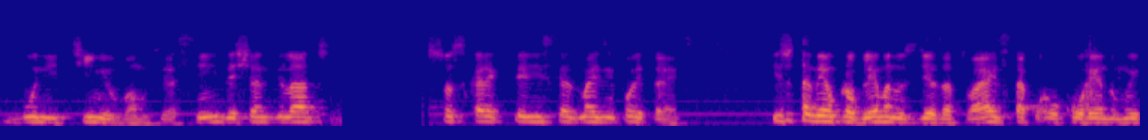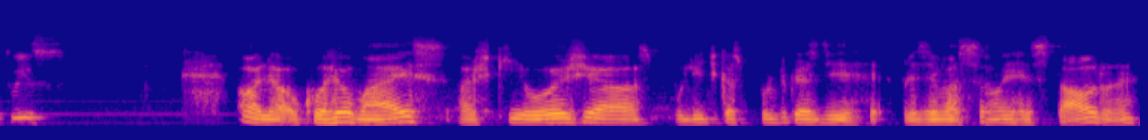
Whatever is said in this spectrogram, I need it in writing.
bonitinho, vamos dizer assim, deixando de lado suas características mais importantes. Isso também é um problema nos dias atuais? Está ocorrendo muito isso? Olha, ocorreu mais. Acho que hoje as políticas públicas de preservação e restauro, né,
